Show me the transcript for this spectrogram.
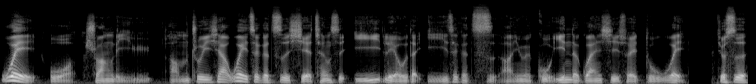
为我双鲤鱼啊！我们注意一下，“为”这个字写成是遗留的“遗”这个字啊，因为古音的关系，所以读“为”，就是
